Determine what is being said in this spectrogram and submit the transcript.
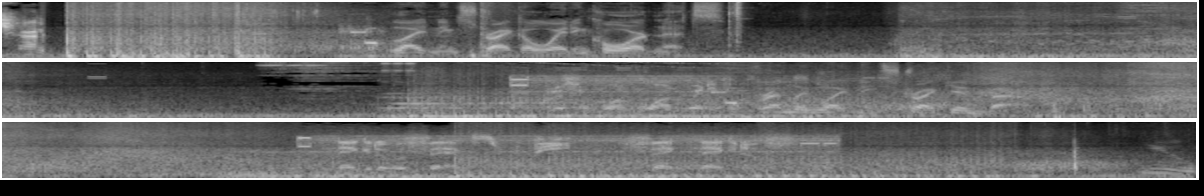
Get try. Lightning strike awaiting coordinates. Griffin 1-1, ready for Friendly lightning strike inbound. negative effects. Repeat, effect negative. You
